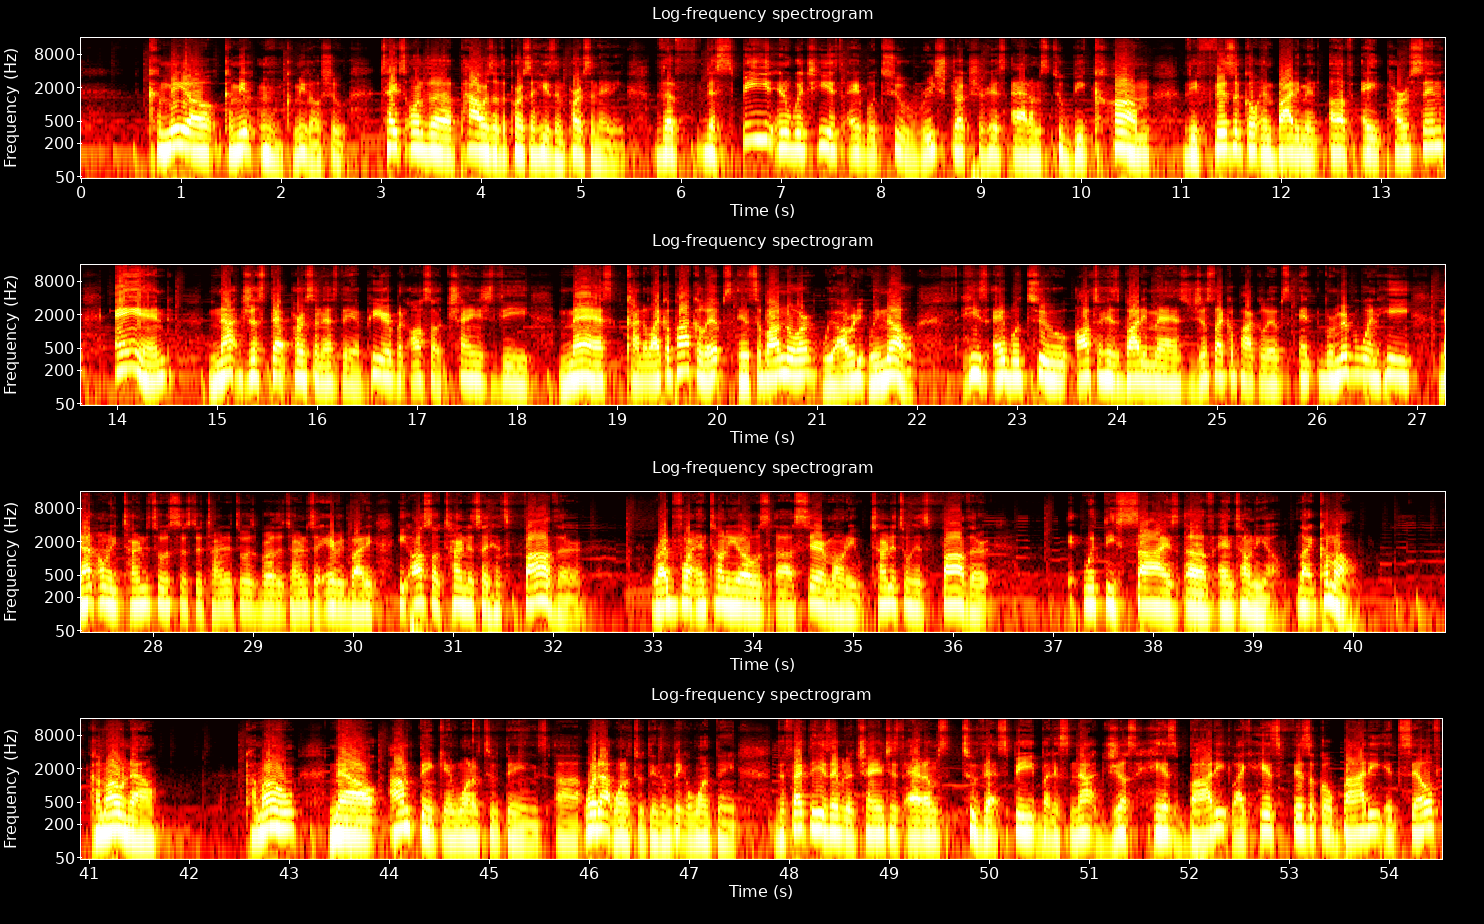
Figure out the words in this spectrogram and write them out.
Camilo, Camilo, mm, Camilo, shoot, takes on the powers of the person he's impersonating. The the speed in which he is able to restructure his atoms to become the physical embodiment of a person, and not just that person as they appear, but also change the mask, kind of like Apocalypse En Sabah Nur. We already we know he's able to alter his body mass just like Apocalypse. And remember when he not only turned into his sister, turned into his brother, turned into everybody, he also turned into his father right before Antonio's uh, ceremony, turned into his father with the size of Antonio. Like, come on. Come on now. Come on. Now, I'm thinking one of two things. Uh, well, not one of two things. I'm thinking one thing. The fact that he's able to change his atoms to that speed, but it's not just his body, like his physical body itself,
